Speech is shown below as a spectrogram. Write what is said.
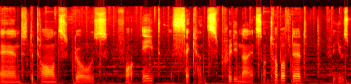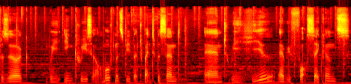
and the taunt goes for 8 seconds. Pretty nice. On top of that, if we use Berserk, we increase our movement speed by 20% and we heal every 4 seconds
